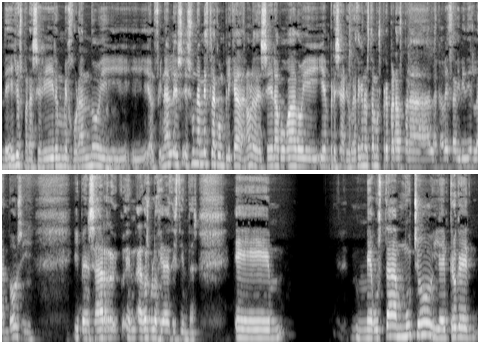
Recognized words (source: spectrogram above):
de ellos para seguir mejorando y, al final es, una mezcla complicada, ¿no? La de ser abogado y, empresario. Parece que no estamos preparados para la cabeza dividirla en dos y, pensar a dos velocidades distintas. Eh, me gusta mucho y creo que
